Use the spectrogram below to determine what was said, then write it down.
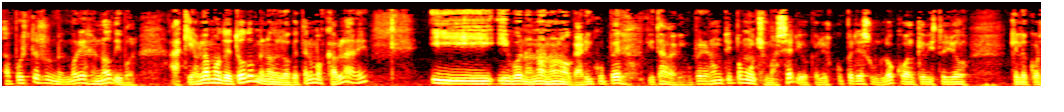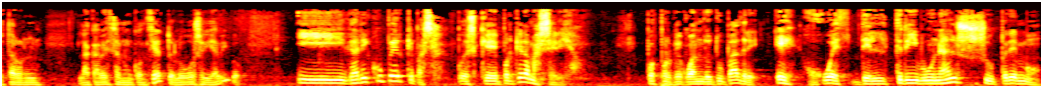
ha puesto sus memorias en Audible. Aquí hablamos de todo menos de lo que tenemos que hablar, ¿eh? Y, bueno, no, no, no, Gary Cooper, quita Gary Cooper, era un tipo mucho más serio, que Luis Cooper es un loco al que he visto yo que le cortaron la cabeza en un concierto, luego seguía vivo. Y Gary Cooper, ¿qué pasa? Pues que, ¿por qué era más serio? Pues porque cuando tu padre es juez del Tribunal Supremo,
